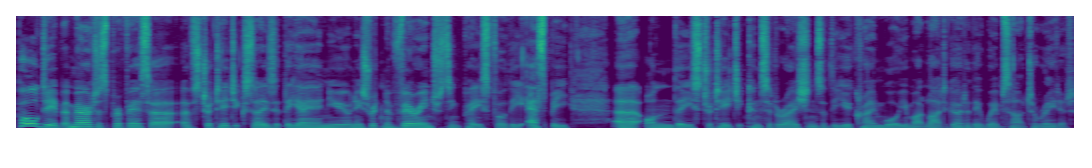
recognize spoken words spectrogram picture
Paul Dibb, Emeritus Professor of Strategic Studies at the ANU, and he's written a very interesting piece for the ASPI uh, on the strategic considerations of the Ukraine war. You might like to go to their website to read it.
